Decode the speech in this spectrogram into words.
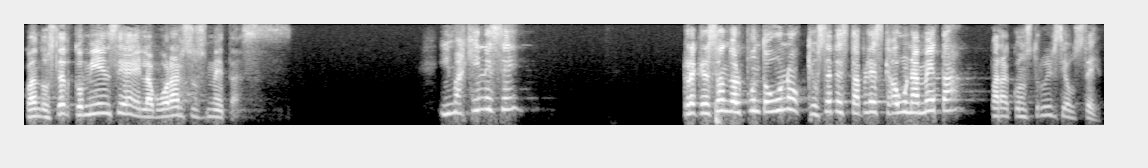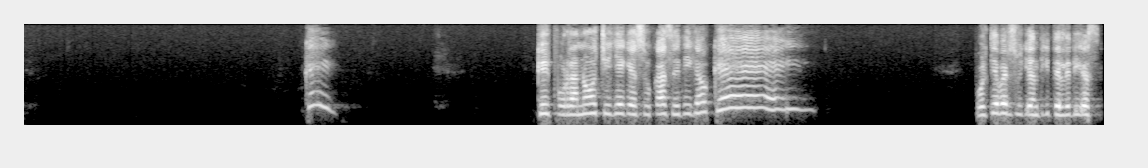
Cuando usted comience a elaborar sus metas. Imagínese, regresando al punto uno, que usted establezca una meta para construirse a usted. Ok. Que por la noche llegue a su casa y diga, ok. Voltea a ver su llantita y le digas,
